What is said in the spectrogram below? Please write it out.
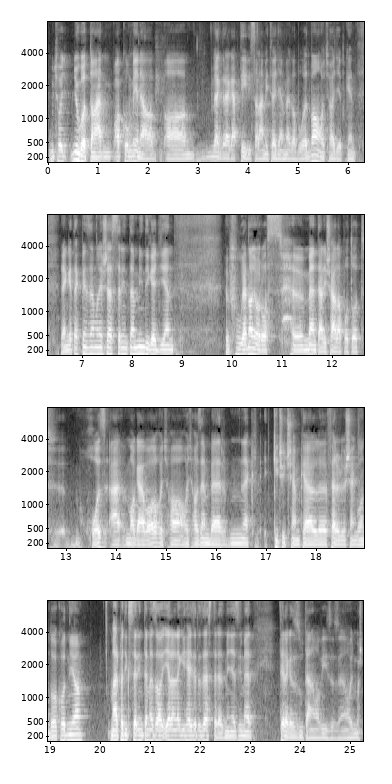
Úgyhogy nyugodtan, hát akkor miért a, a legdrágább téli szalámit vegyem meg a boltban, hogyha egyébként rengeteg pénzem van, és ez szerintem mindig egy ilyen fú, hát nagyon rossz mentális állapotot hoz magával, hogyha, hogyha az embernek egy kicsit sem kell felelősen gondolkodnia. Márpedig szerintem ez a jelenlegi helyzet az ezt eredményezi, mert tényleg ez az utánam a vízözön, hogy most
